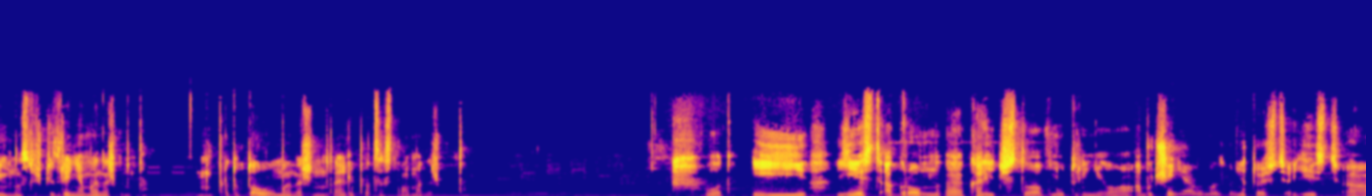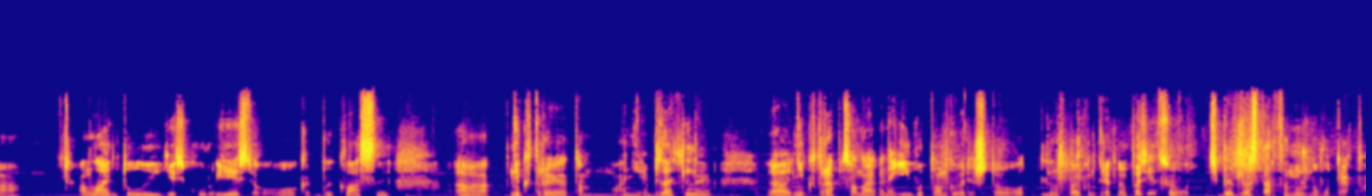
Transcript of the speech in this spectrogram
именно с точки зрения менеджмента, продуктового менеджмента или процессного менеджмента. Вот. И есть огромное количество внутреннего обучения в Амазоне, то есть есть э, онлайн-тулы, есть кур, есть как бы классы, э, некоторые там они обязательные, э, некоторые опциональные. И вот он говорит, что вот для твою конкретную позицию вот, тебе для старта нужно вот это.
